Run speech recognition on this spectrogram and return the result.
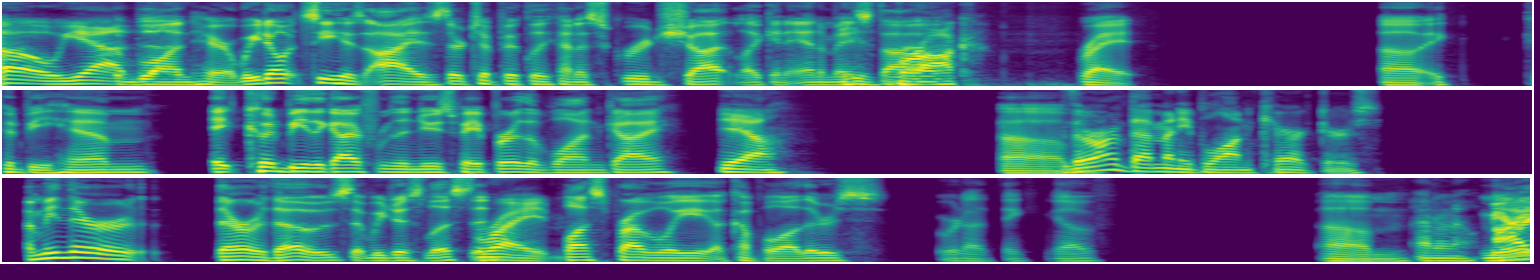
Oh yeah, the blonde hair. We don't see his eyes. They're typically kind of screwed shut, like an anime He's style. Brock. Right. Uh, it could be him. It could be the guy from the newspaper, the blonde guy. Yeah, Um, there aren't that many blonde characters. I mean, there are there are those that we just listed, Right. Plus, probably a couple others we're not thinking of. Um, I don't know. I,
